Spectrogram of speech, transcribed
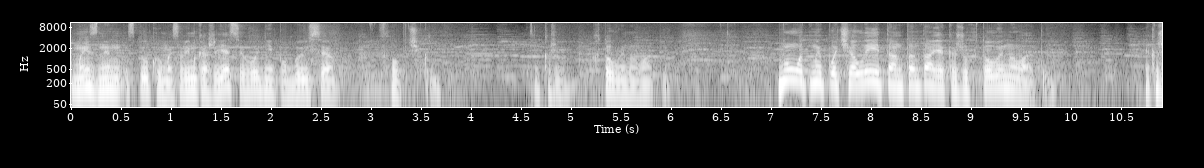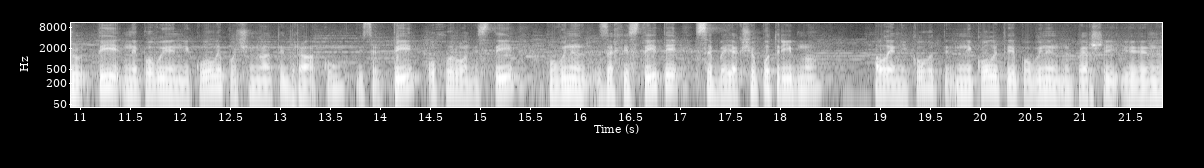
ми з ним спілкуємося. Він каже: я сьогодні побився з хлопчиком. Я кажу, хто винуватий? Ну, от ми почали там-там-там. Я кажу, хто винуватий? Я кажу, ти не повинен ніколи починати драку. І це ти охоронець, ти повинен захистити себе, якщо потрібно, але нікого ніколи ти повинен не перший е,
